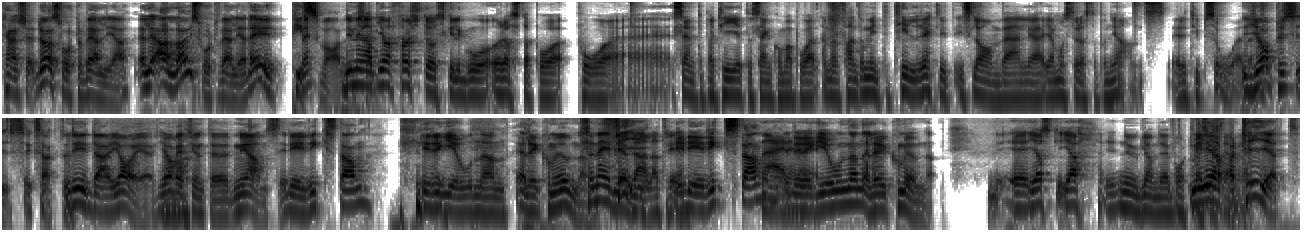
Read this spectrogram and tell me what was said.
kanske, du har svårt att välja. Eller alla har ju svårt att välja, det är ju ett pissval. Du menar liksom. att jag först då skulle gå och rösta på, på eh, Centerpartiet och sen komma på att nej, men fan, de är inte tillräckligt islamvänliga, jag måste rösta på Nyans? Är det typ så? Eller? Ja, precis. Exakt. Och det är där jag är. Jag vet ju inte nyans. Är det i riksdagen, i regionen eller i kommunen? För mig blev det alla tre. Är det i riksdagen, Nej, är det nej, i nej. regionen eller i kommunen? Eh, Jag ja, nu glömde jag bort. Miljöpartiet,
